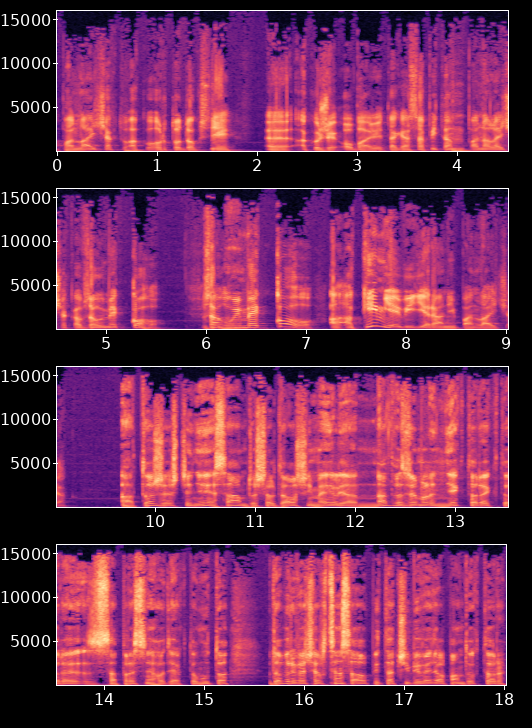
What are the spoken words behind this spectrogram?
pán Lajčak to ako ortodoxne e, akože obhajuje. Tak ja sa pýtam pána Lajčaka v záujme koho? Zaujme no. koho? A, a kým je vydieraný pán Lajčak? A to, že ešte nie je sám, došiel ďalší mail, ja nadvezujem len niektoré, ktoré sa presne hodia k tomuto. Dobrý večer, chcem sa opýtať, či by vedel pán doktor e,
